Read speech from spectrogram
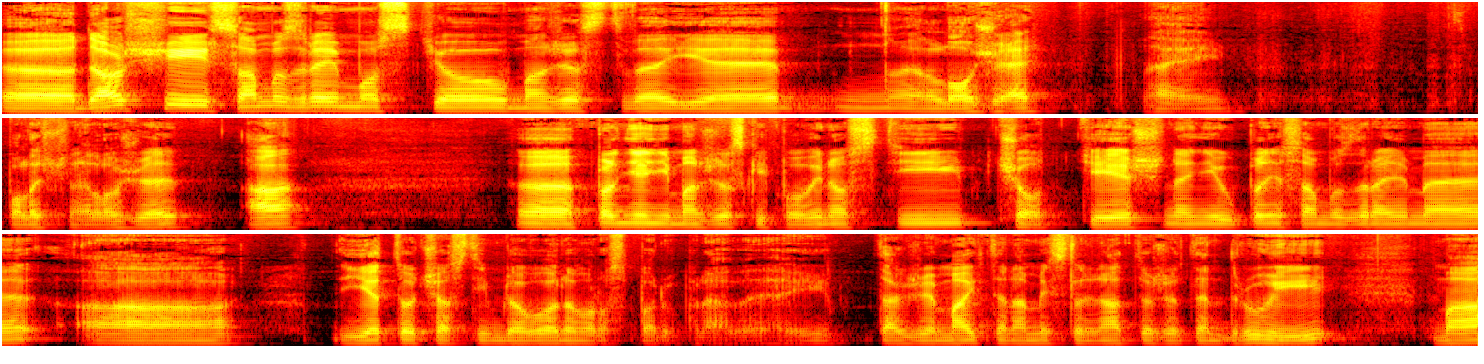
Eh, další samozřejmostí v manželstve je mm, lože, hej, společné lože a plnění manželských povinností, čo těž není úplně samozřejmé a je to častým důvodem rozpadu právě. Takže majte na mysli na to, že ten druhý má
